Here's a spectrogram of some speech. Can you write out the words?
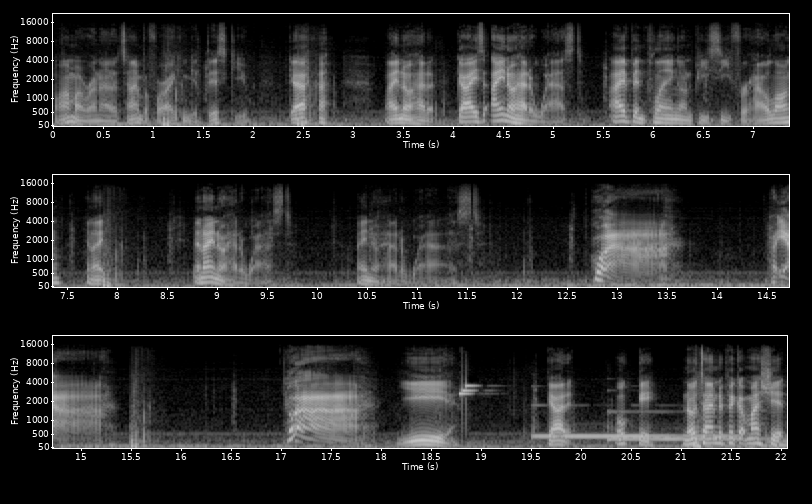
Well, I'm gonna run out of time before I can get this cube. God, I know how to... Guys, I know how to WASD. I've been playing on PC for how long? And I... And I know how to WASD. I know how to WASD. Wah! Hiya! Wah! Yeah. Got it. Okay. No time to pick up my shit.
